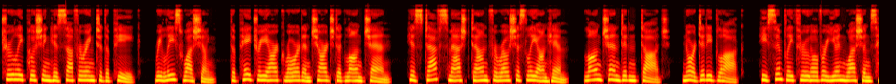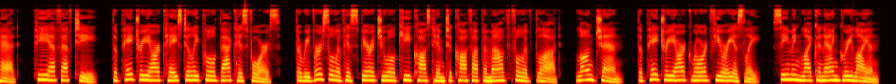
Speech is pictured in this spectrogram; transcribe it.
truly pushing his suffering to the peak. Release Wusheng. The patriarch roared and charged at Long Chen. His staff smashed down ferociously on him. Long Chen didn't dodge, nor did he block. He simply threw over Yun Wusheng's head. PFFT. The patriarch hastily pulled back his force. The reversal of his spiritual qi caused him to cough up a mouthful of blood. Long Chen. The patriarch roared furiously, seeming like an angry lion.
